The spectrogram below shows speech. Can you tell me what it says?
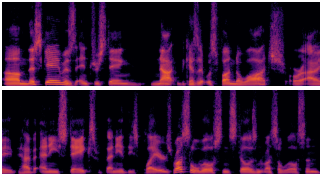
Um, this game is interesting, not because it was fun to watch or I have any stakes with any of these players. Russell Wilson still isn't Russell Wilson,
